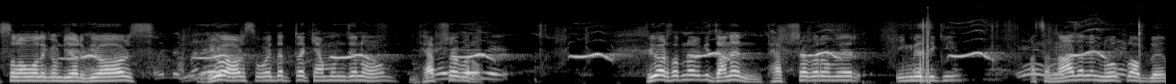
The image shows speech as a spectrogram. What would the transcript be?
আসসালামু আলাইকুম ডিয়ার ভিউয়ার্স ভিউয়ার্স ওয়েদারটা কেমন যেন ভ্যাবসা গরম। ভিউয়ার্স আপনারা কি জানেন ভ্যাবসা গরমের ইংরেজি কি? আচ্ছা না জানেন নো প্রবলেম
